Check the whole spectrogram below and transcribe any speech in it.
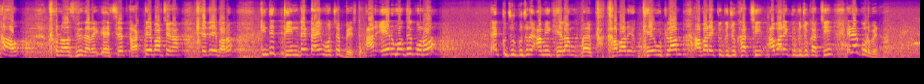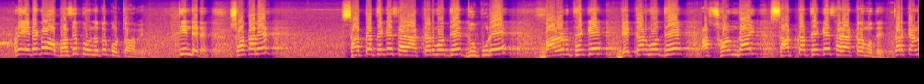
খাও, কোনো অসুবিধা নেই, সে থাকতে পারছে না, খেতেই পারো। কিন্তু তিনটে টাইম হচ্ছে বেস্ট আর এর মধ্যে কোনো এক কুচুর কুচুরে আমি খেলাম খাবার খেয়ে উঠলাম, আবার একটু কিছু খাচ্ছি, আবার একটু কিছু খাচ্ছি, এটা করবে না। মানে এটাকেও অভ্যাসে পরিণত করতে হবে, তিনটে টাইম সকালে সাতটা থেকে সাড়ে আটটার মধ্যে, দুপুরে বারোটা থেকে দেড়টার মধ্যে আর সন্ধ্যায় সাতটা থেকে সাড়ে আটটার মধ্যে। তার কেন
